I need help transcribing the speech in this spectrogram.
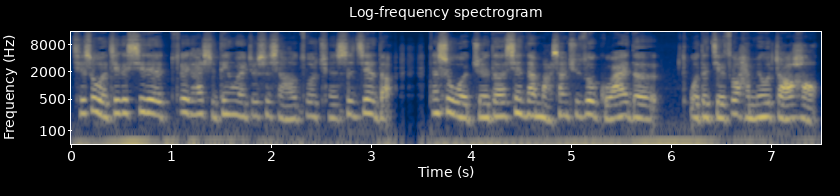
其实我这个系列最开始定位就是想要做全世界的，但是我觉得现在马上去做国外的，我的节奏还没有找好。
